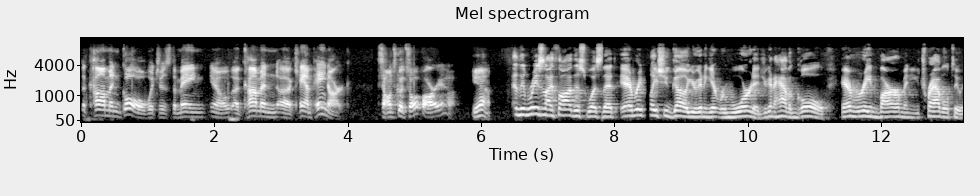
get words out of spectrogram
the common goal, which is the main, you know, a common uh, campaign arc. Sounds good so far, yeah. Yeah. And the reason I thought this was that every place you go, you're going to get rewarded. You're going to have a goal. Every environment you travel to,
